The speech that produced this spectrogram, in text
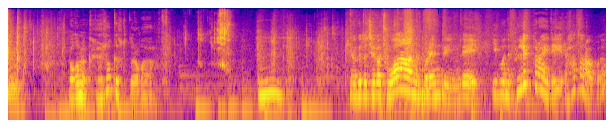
응. 먹으면 계속 계속 들어가요. 음. 여기도 제가 좋아하는 브랜드인데 이번에 블랙 프라이데이를 하더라고요.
